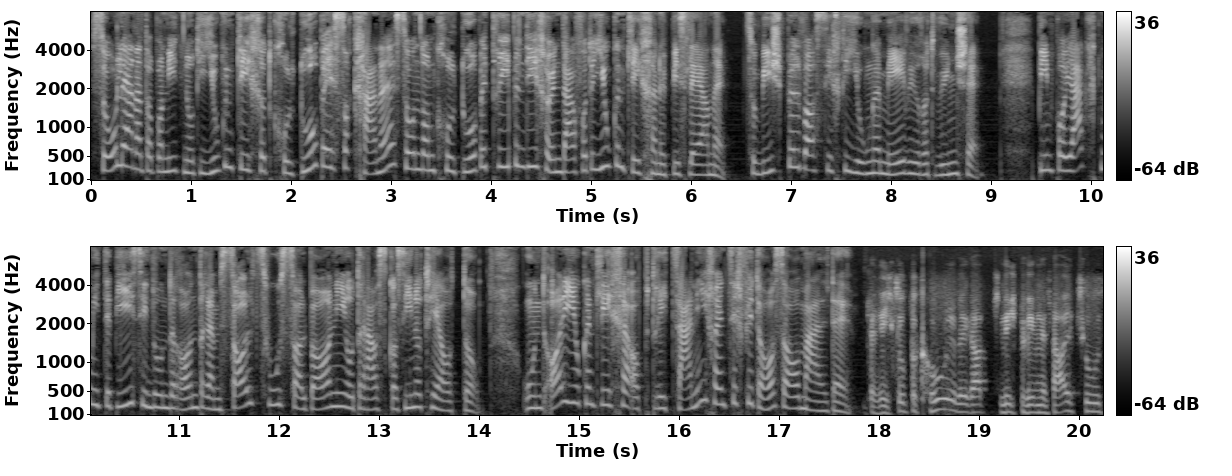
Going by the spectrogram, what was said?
So lernen aber nicht nur die Jugendlichen die Kultur besser kennen, sondern Kulturbetreibende können auch von den Jugendlichen etwas lernen. Zum Beispiel, was sich die Jungen mehr würden wünschen. Beim Projekt mit dabei sind unter anderem Salzhaus, Salbani oder auch das Casino-Theater. Und alle Jugendlichen ab 13 können sich für das anmelden. Das ist super cool, weil gerade zum Beispiel bei einem Salzhaus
